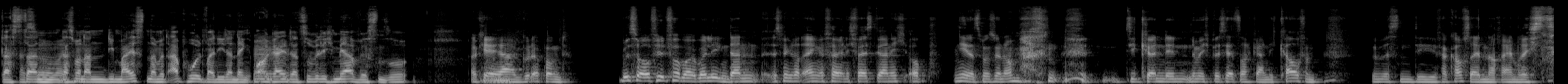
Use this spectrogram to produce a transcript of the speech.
dass so, dann, weiß dass man dann die meisten damit abholt, weil die dann denken, oh Mhm. geil, dazu will ich mehr wissen, so. Okay, ja, guter Punkt. Müssen wir auf jeden Fall mal überlegen. Dann ist mir gerade eingefallen, ich weiß gar nicht, ob. Nee, das müssen wir noch machen. Die können den nämlich bis jetzt noch gar nicht kaufen. Wir müssen die Verkaufsseiten noch einrichten.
